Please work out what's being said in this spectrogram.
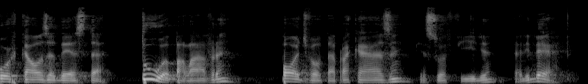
por causa desta tua palavra, pode voltar para casa, que a sua filha está liberta.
